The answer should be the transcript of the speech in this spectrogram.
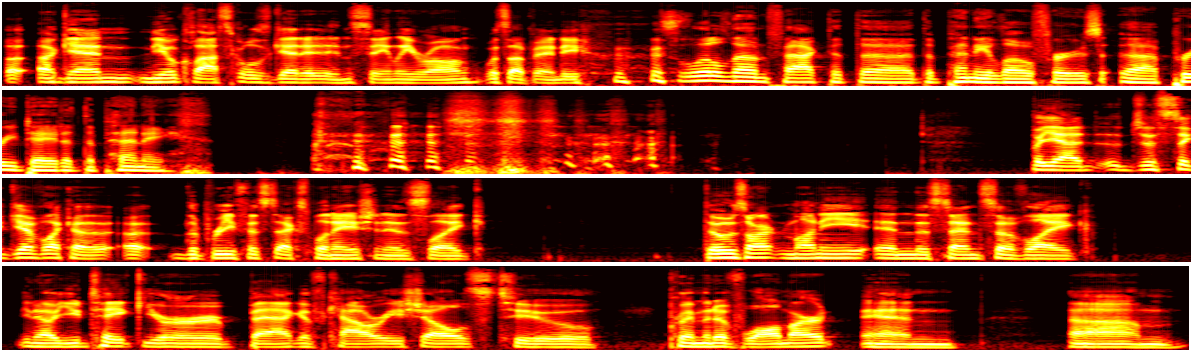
uh, again neoclassicals get it insanely wrong. What's up, Andy? It's a little known fact that the the penny loafers uh, predated the penny. but yeah, just to give like a, a the briefest explanation is like those aren't money in the sense of like you know you take your bag of cowrie shells to primitive Walmart and um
